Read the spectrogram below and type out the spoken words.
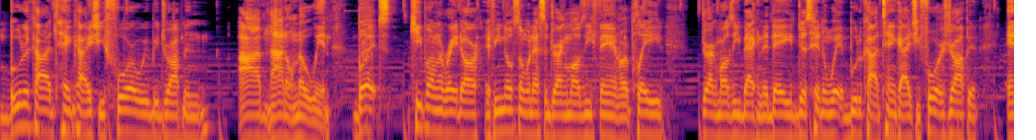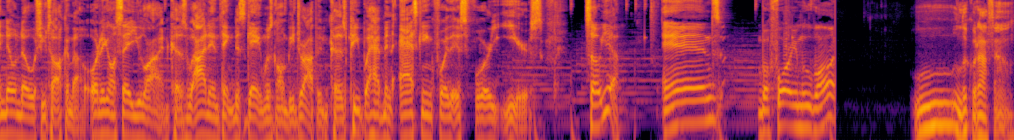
budokai tenkaichi 4 will be dropping I, I don't know when. But keep on the radar. If you know someone that's a dragon ball z fan or played dragon ball z back in the day just hit them with budokai tenkaichi 4 is dropping and they'll know what you're talking about. Or they're gonna say you lying because i didn't think this game was gonna be dropping because people have been asking for this for years. So yeah and before we move on, ooh, look what I found.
